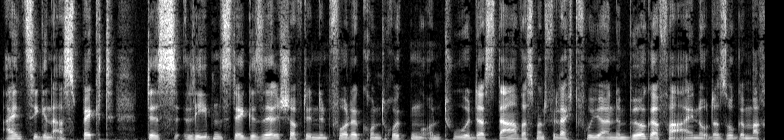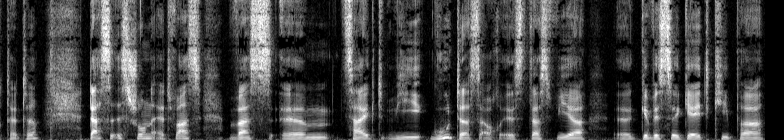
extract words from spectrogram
einzigen Aspekt des Lebens der Gesellschaft in den Vordergrund rücken und tue das da, was man vielleicht früher in einem Bürgerverein oder so gemacht hätte. Das ist schon etwas, was ähm, zeigt, wie gut das auch ist, dass wir äh, gewisse Gatekeeper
